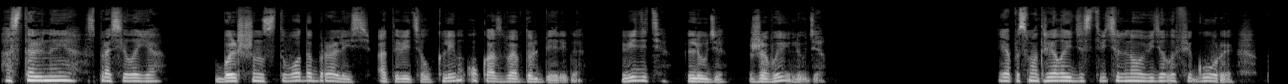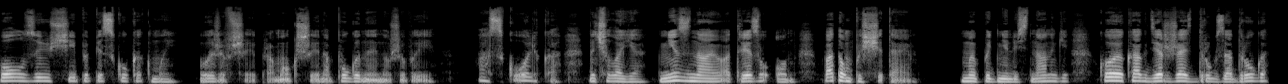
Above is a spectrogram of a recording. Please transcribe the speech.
«Остальные?» — спросила я. «Большинство добрались», — ответил Клим, указывая вдоль берега. «Видите? Люди. Живые люди». Я посмотрела и действительно увидела фигуры, ползающие по песку, как мы, выжившие, промокшие, напуганные, но живые. «А сколько?» — начала я. «Не знаю», — отрезал он. «Потом посчитаем». Мы поднялись на ноги, кое-как держась друг за друга,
